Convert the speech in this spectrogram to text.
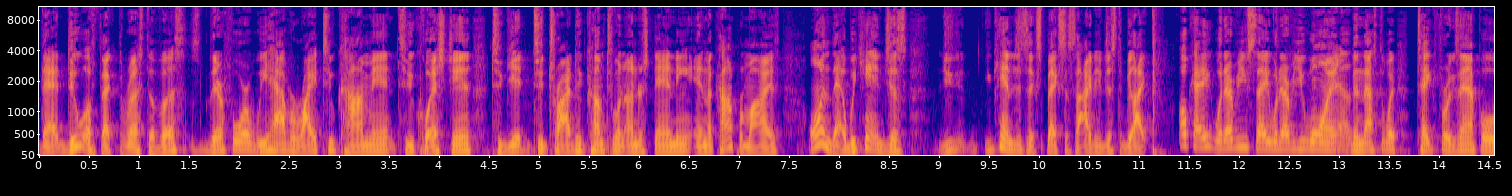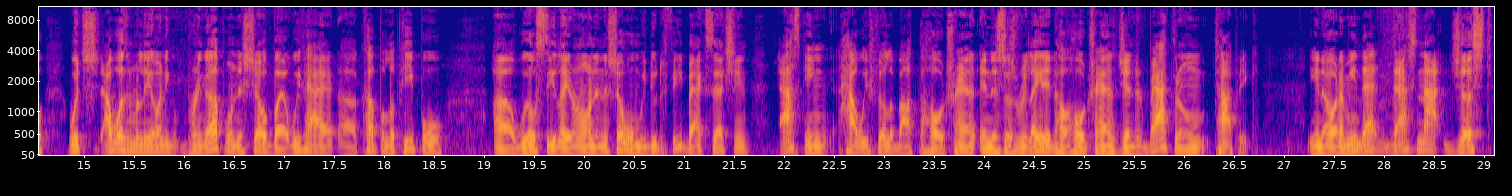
that do affect the rest of us. Therefore, we have a right to comment, to question, to get to try to come to an understanding and a compromise on that. We can't just you you can't just expect society just to be like, okay, whatever you say, whatever you want, No. then that's the way. Take for example, which I wasn't really going to bring up on the show, but we've had a couple of people uh, we'll see later on in the show when we do the feedback section, asking how we feel about the whole trans, and this is related, whole transgender bathroom topic. You know what I mean? That that's not just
